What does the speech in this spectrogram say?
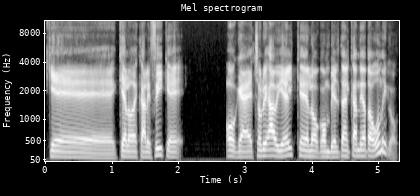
que, que lo descalifique o que ha hecho Luis Javier que lo convierta en el candidato único.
